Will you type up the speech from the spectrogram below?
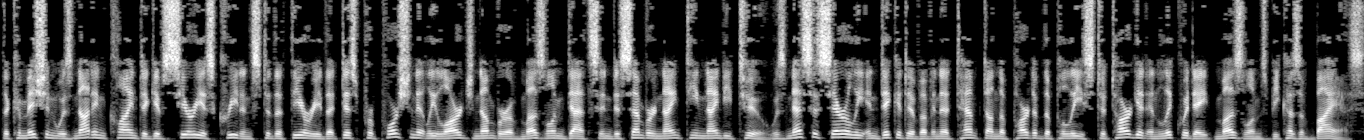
the Commission was not inclined to give serious credence to the theory that disproportionately large number of Muslim deaths in December 1992 was necessarily indicative of an attempt on the part of the police to target and liquidate Muslims because of bias.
